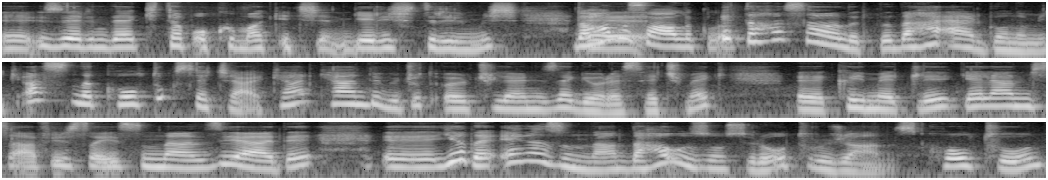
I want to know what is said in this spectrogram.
e, üzerinde kitap okumak için geliştirilmiş. Daha E, mı sağlıklı? ve daha sağlıklı, daha ergonomik. Aslında koltuk seçerken kendi vücut ölçülerinize göre seçmek e, kıymetli. Gelen misafir sayısından ziyade e, ya da en azından daha uzun süre oturacağınız koltuğun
